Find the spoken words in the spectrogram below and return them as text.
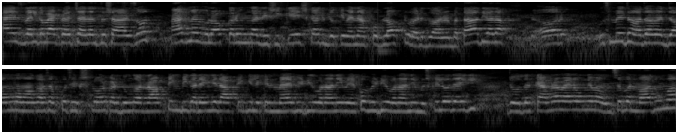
Guys welcome back to channel Tushar zone आज मैं ब्लॉग करूँगा ऋषिकेश का, जो कि मैंने आपको ब्लॉग टू हरिद्वार में बता दिया था। और उसमें जहाँ जहाँ मैं जाऊँगा, वहाँ का सब कुछ एक्सप्लोर कर दूँगा। राफ्टिंग भी करेंगे राफ्टिंग की, लेकिन मैं वीडियो बनानी, मेरे को वीडियो बनानी मुश्किल हो जाएगी। जो उधर कैमरा मैन होंगे, मैं उनसे बनवा दूँगा।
